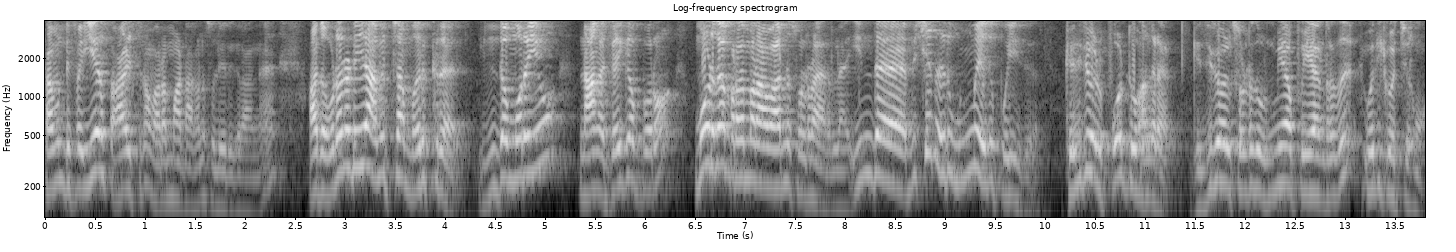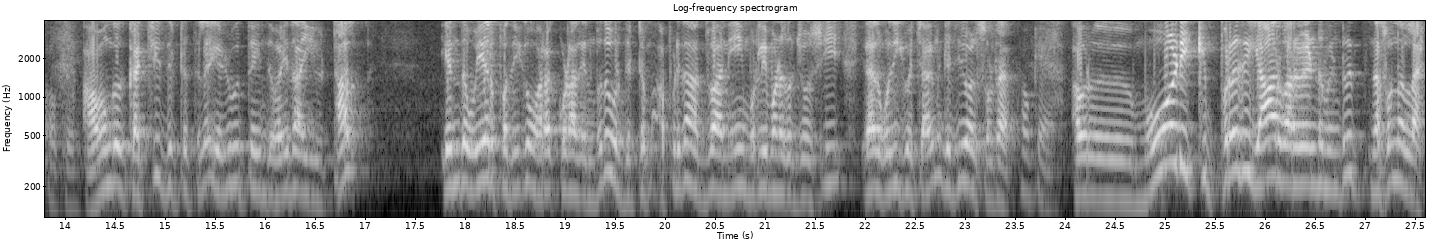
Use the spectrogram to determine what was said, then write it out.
75 ஃபைவ் இயர்ஸ் ஆயிடுச்சுன்னா வரமாட்டாங்கன்னு சொல்லியிருக்கிறாங்க. அதை உடனடியாக அமித்ஷா மறுக்கிறார். இந்த முறையும் நாங்கள் ஜெயிக்க போகிறோம் மோடி தான் பிரதமர் ஆவார்னு சொல்கிறாருல்ல இந்த விஷயத்துல எது உண்மை எது பொய் சார்? கெஜ்ரிவால் போட்டு வாங்குறார். கெஜ்ரிவால் சொல்றது உண்மையா பொய்யான்றது ஒதுக்கி வச்சிருவோம். அவங்க கட்சி திட்டத்தில் எழுபத்தைந்து வயதாகிவிட்டால் எந்த உயர் பதவிக்கும் வரக்கூடாது என்பது ஒரு திட்டம். அப்படிதான் அத்வானி முரளி மனோகர் ஜோஷி எல்லாரும் ஒதுக்கி வச்சாங்கன்னு கெஜ்ரிவால் சொல்றார். ஓகே. அவர் மோடிக்கு பிறகு யார் வர வேண்டும் என்று நான் சொன்னேன்ல.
